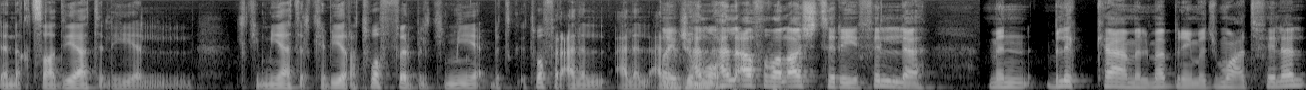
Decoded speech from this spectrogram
لأن اقتصاديات اللي هي الكميات الكبيرة توفر بالكمية بت- توفر على ال على, ال على طيب هل, الجمهور. هل أفضل أشتري فيلا من بلك كامل مبني مجموعة فلل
